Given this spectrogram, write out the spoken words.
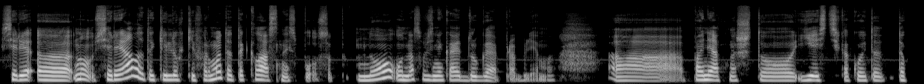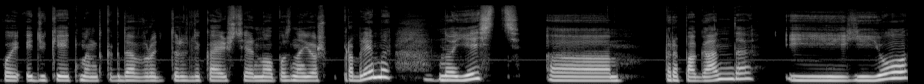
Сери... Э, ну, сериалы, такие легкие форматы — это классный способ. Но у нас возникает другая проблема. А, понятно, что есть какой-то такой educatement, когда вроде ты развлекаешься, но познаешь проблемы, mm-hmm. но есть э, пропаганда, и ее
